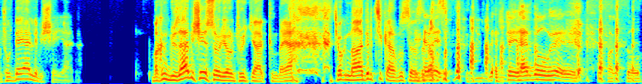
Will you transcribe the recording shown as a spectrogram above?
Bu çok değerli bir şey yani. Bakın güzel bir şey söylüyorum Türkiye hakkında ya. çok nadir çıkar bu sözler evet, aslında. güzel şeyler de oluyor evet.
